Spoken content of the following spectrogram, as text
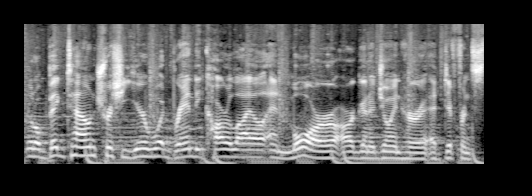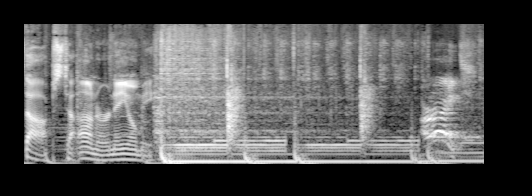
Little Big Town, Trisha Yearwood, Brandi Carlile, and more are going to join her at different stops to honor Naomi. Right.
